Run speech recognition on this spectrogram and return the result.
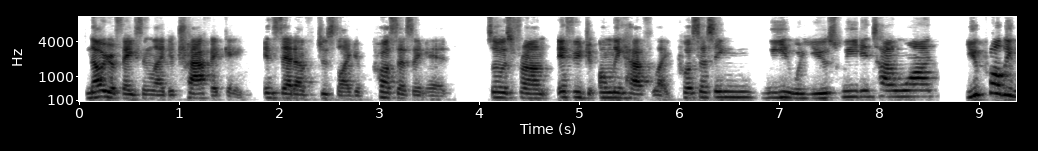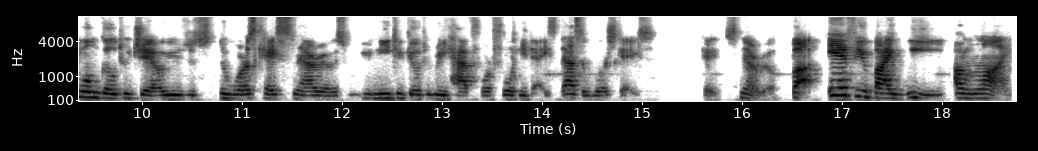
now you're facing like a trafficking instead of just like processing it. So it's from if you only have like processing weed or use weed in Taiwan, you probably won't go to jail. You just the worst case scenario is you need to go to rehab for 40 days. That's the worst case okay, scenario. But if you buy weed online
